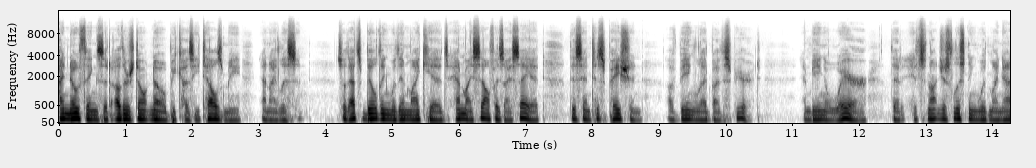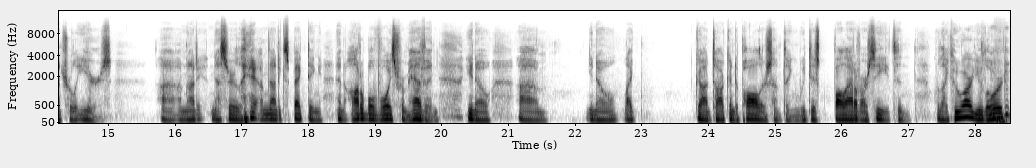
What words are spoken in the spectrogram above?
I know things that others don't know because he tells me and I listen. So that's building within my kids and myself as I say it, this anticipation of being led by the Spirit and being aware that it's not just listening with my natural ears. Uh, I'm not necessarily, I'm not expecting an audible voice from heaven, you know, um, you know, like God talking to Paul or something. We just fall out of our seats and we're like, "Who are you, Lord?"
